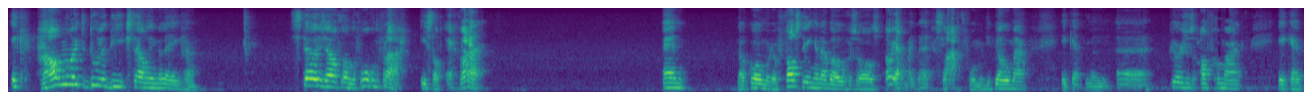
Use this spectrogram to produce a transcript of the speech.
Ik haal nooit de doelen die ik stel in mijn leven. Stel jezelf dan de volgende vraag. Is dat echt waar? En dan komen er vast dingen naar boven zoals, oh ja, maar ik ben geslaagd voor mijn diploma. Ik heb mijn uh, cursus afgemaakt. Ik, heb,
